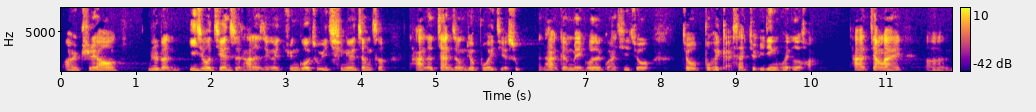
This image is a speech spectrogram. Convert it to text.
而只要日本依旧坚持他的这个军国主义侵略政策，他的战争就不会结束，那他跟美国的关系就就不会改善，就一定会恶化。他将来，嗯、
